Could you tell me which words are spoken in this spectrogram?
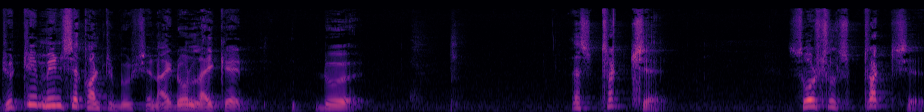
duty means a contribution. I don't like it. Do it. The structure, social structure,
